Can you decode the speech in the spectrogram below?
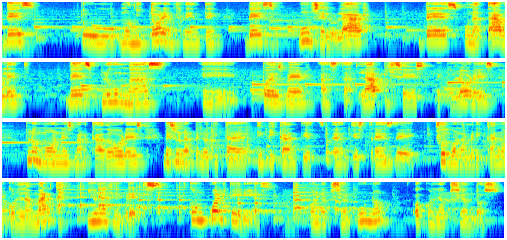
ves tu monitor enfrente, ves un celular, ves una tablet, ves plumas, eh, puedes ver hasta lápices de colores, plumones, marcadores, ves una pelotita típica antiestrés de fútbol americano con la marca y unas libretas. ¿Con cuál te irías? ¿Con la opción 1 o con la opción 2?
